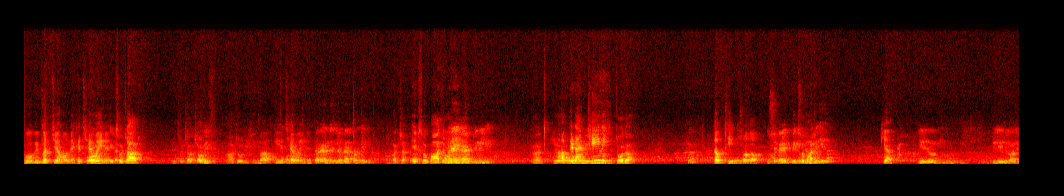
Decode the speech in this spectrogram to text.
वो भी बच्चे होने के छह महीने एक तक सौ चार 104 24 हाँ चौबीस बाप की है छह महीने तक। से ही अच्छा एक सौ पाँच में हमने है छुट्टी मिली आपके टाइम थी नहीं। चौदह। तब थी नहीं। 14 उससे पहले पे 105 दिया क्या? ये जो डिलीवरी वाली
